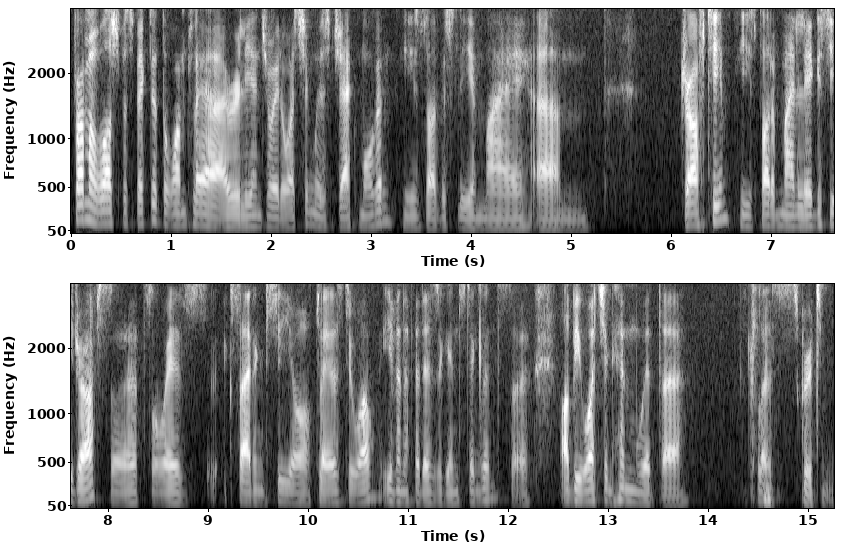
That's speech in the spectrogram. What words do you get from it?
from a Welsh perspective, the one player I really enjoyed watching was Jac Morgan. He's obviously in my um, draft team. He's part of my legacy draft, so it's always exciting to see your players do well, even if it is against England. So I'll be watching him with uh, close scrutiny.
